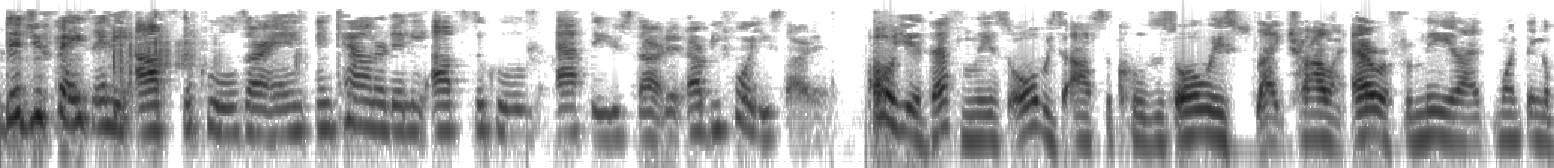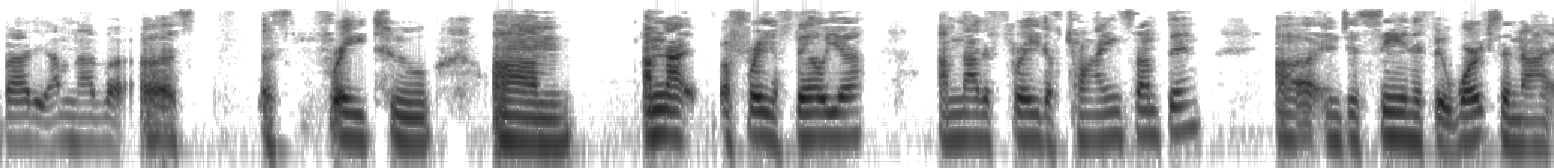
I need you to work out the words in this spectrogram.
did you face any obstacles or in- encountered any obstacles after you started or before you started? Oh yeah, definitely. It's always obstacles. It's always like trial and error for me. Like one thing about it, I'm not uh, afraid to, um, I'm not afraid of failure. I'm not afraid of trying something uh, and just seeing if it works or not.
